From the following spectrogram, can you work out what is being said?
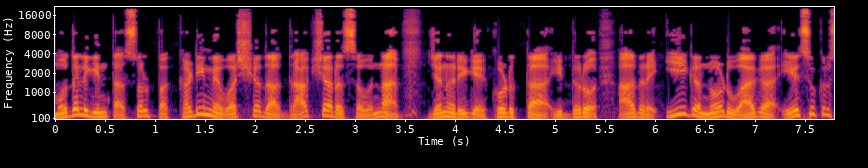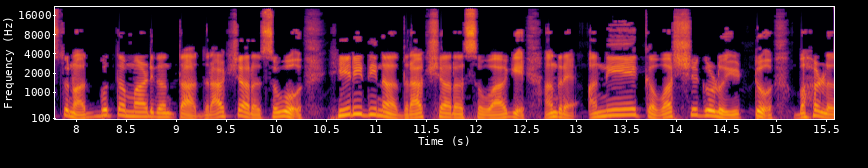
ಮೊದಲಿಗಿಂತ ಸ್ವಲ್ಪ ಕಡಿಮೆ ವರ್ಷದ ದ್ರಾಕ್ಷಾರಸವನ್ನ ಜನರಿಗೆ ಕೊಡುತ್ತಾ ಇದ್ದರು. ಆದರೆ ಈಗ ನೋಡುವಾಗ ಯೇಸುಕ್ರಿಸ್ತನು ಅದ್ಭುತ ಮಾಡಿದಂತ ದ್ರಾಕ್ಷಾರಸವು ಹಿರಿದಿನ ದ್ರಾಕ್ಷಾರಸವಾಗಿ, ಅಂದ್ರೆ ಅನೇಕ ವರ್ಷಗಳು ಇಟ್ಟು ಬಹಳ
